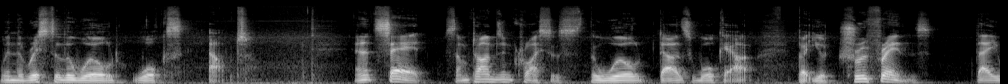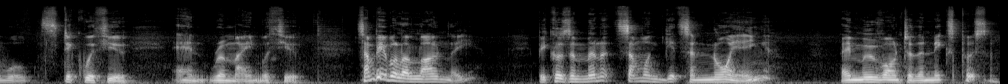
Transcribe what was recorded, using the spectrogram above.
when the rest of the world walks out. And it's sad, sometimes in crisis, the world does walk out, but your true friends, they will stick with you and remain with you. Some people are lonely because the minute someone gets annoying, they move on to the next person.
